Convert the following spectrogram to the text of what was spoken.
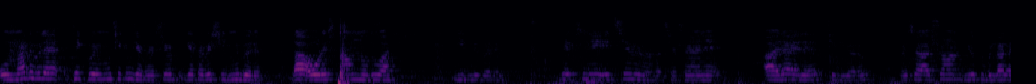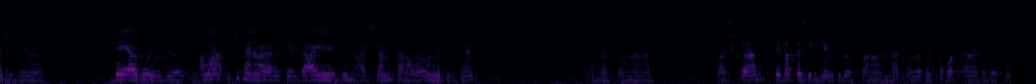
Onlar da böyle tek bölümü çekince arkadaşlar GTA 5 20 bölüm. Daha Orestan modu var. 20 bölüm. Hepsine yetişemiyorum arkadaşlar. Şu an yani ayrı ayrı çekiyorum. Mesela şu an YouTuber'larla çekiyorum. Beyaz oyuncu. Ama iki tane var arkadaşlar. Daha yeni dün açılan bir kanal var. Onu da çekeceğim. Ondan sonra başka Sedat da çekeceğim iki dost kanalından. O zaten sokaktan arkadaşım.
